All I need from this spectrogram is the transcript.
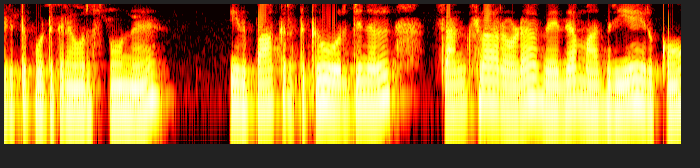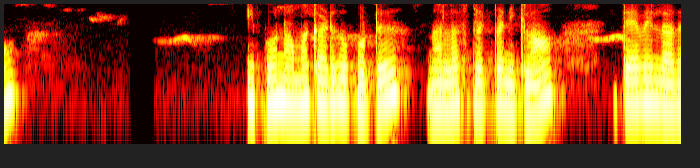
எடுத்து போட்டுக்கிறேன் ஒரு ஸ்பூனு இது பார்க்குறதுக்கு ஒரிஜினல் சன்ஃப்ளவரோட விதை மாதிரியே இருக்கும். இப்போது நம்ம கடுகை போட்டு நல்லா ஸ்ப்ரெட் பண்ணிக்கலாம். தேவையில்லாத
